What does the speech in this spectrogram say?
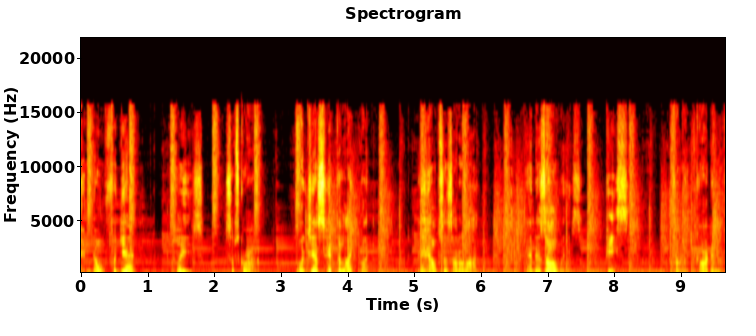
And don't forget, please subscribe or just hit the like button. It helps us out a lot. And as always, peace from the Garden of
